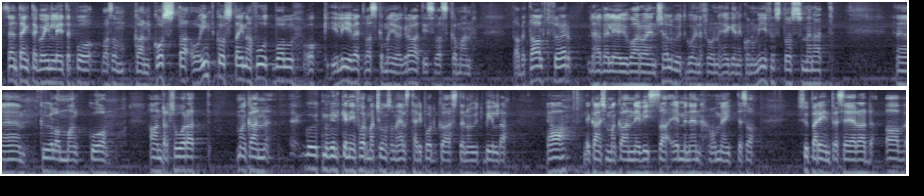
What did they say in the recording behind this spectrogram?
Sen tänkte jag gå in lite på vad som kan kosta och inte kosta inom fotboll och i livet. Vad ska man göra gratis? Vad ska man ta betalt för? Det här väljer ju var och en själv utgående från egen ekonomi förstås, men att eh, kul om man och andra tror att man kan gå ut med vilken information som helst här i podcasten och utbilda. Ja, det kanske man kan i vissa ämnen om jag inte är så superintresserad av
